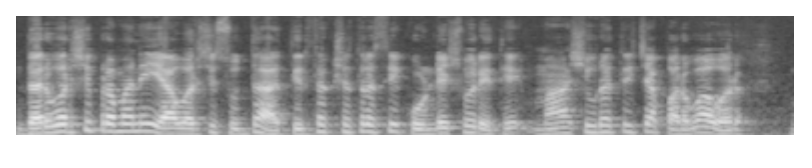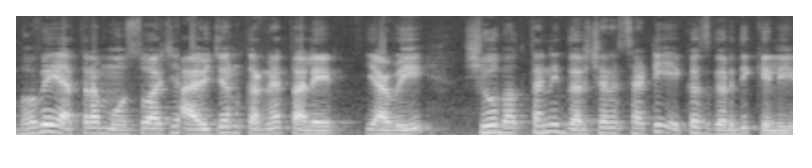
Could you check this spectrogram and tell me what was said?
दरवर्षीप्रमाणे यावर्षी सुद्धा तीर्थक्षेत्र श्री कोंडेश्वर येथे महाशिवरात्रीच्या पर्वावर भव्य यात्रा महोत्सवाचे आयोजन करण्यात आले. यावेळी शिवभक्तांनी दर्शनासाठी एकच गर्दी केली.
